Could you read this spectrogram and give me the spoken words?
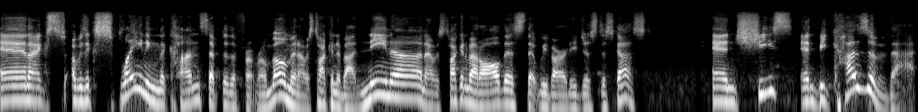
And I, I was explaining the concept of the front row moment. I was talking about Nina and I was talking about all this that we've already just discussed. And she's, and because of that,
